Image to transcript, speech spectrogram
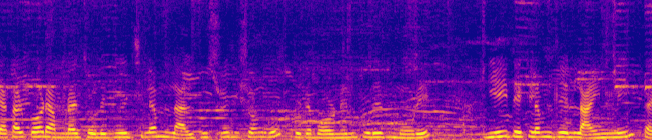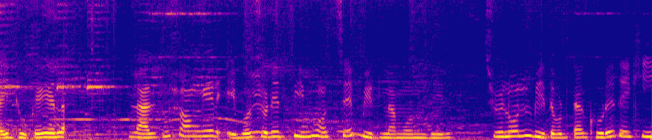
দেখার পর আমরা চলে গিয়েছিলাম লালকৃষ্ণ সংঘ যেটা বর্ণেলপুরের মোড়ে। গিয়েই দেখলাম যে লাইন নেই, তাই ঢুকে গেলাম। লালটু সঙ্গের এবছরের থিম হচ্ছে বিড়লা মন্দির। চলুন ভিতরটা ঘুরে দেখি।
